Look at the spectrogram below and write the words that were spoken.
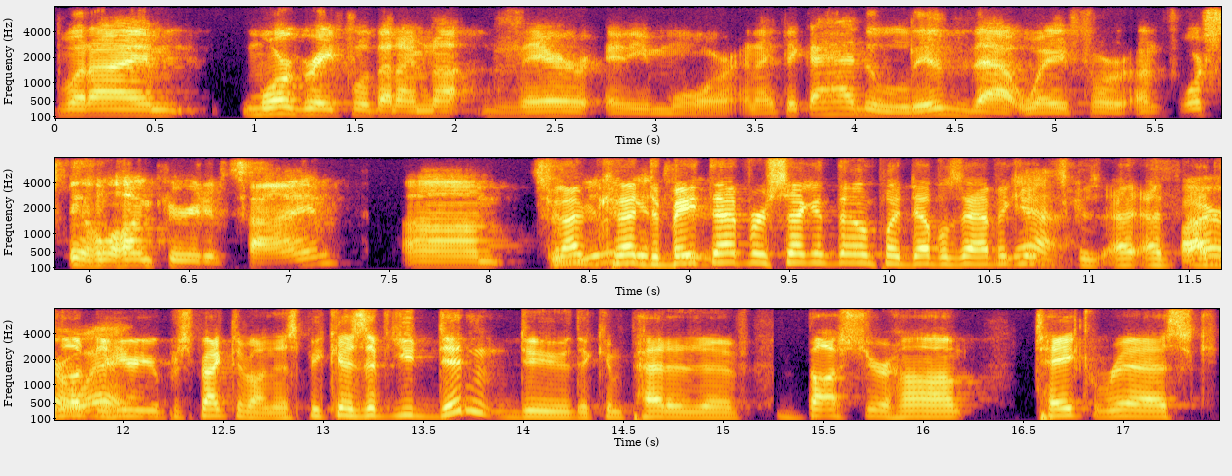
but I'm more grateful that I'm not there anymore. And I think I had to live that way for unfortunately a long period of time. Um, can I, really can I debate through... that for a second though and play devil's advocate? Because yeah, I'd, I'd love away. to hear your perspective on this. Because if you didn't do the competitive, bust your hump, take risk,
